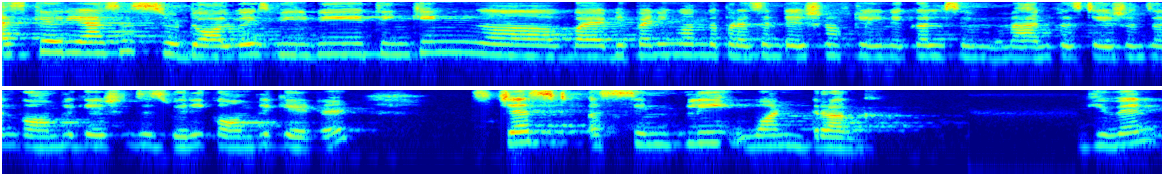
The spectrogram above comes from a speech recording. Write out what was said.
ascariasis should always we'll be thinking uh, by depending on the presentation of clinical manifestations and complications is very complicated. It's just a simply one drug given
